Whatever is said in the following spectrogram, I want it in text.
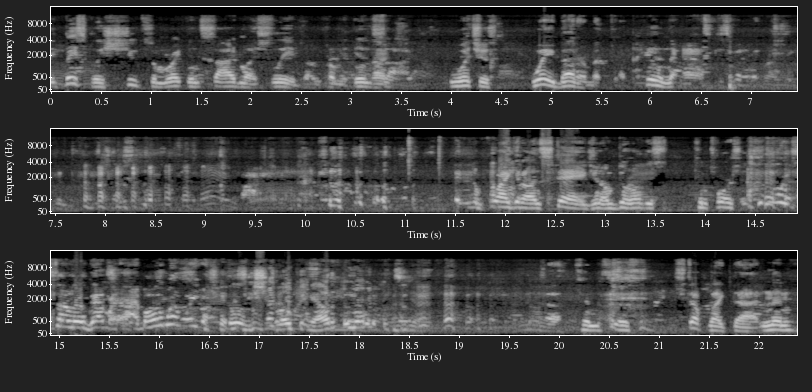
it basically shoots them right inside my sleeves on from the inside, which is way better, but a pain in the ass. Before I get on stage, you know, I'm doing all these contortions. Reach down there and grab my eyeball. What were you Is he stroking out at the moment? Uh, stuff like that. And then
